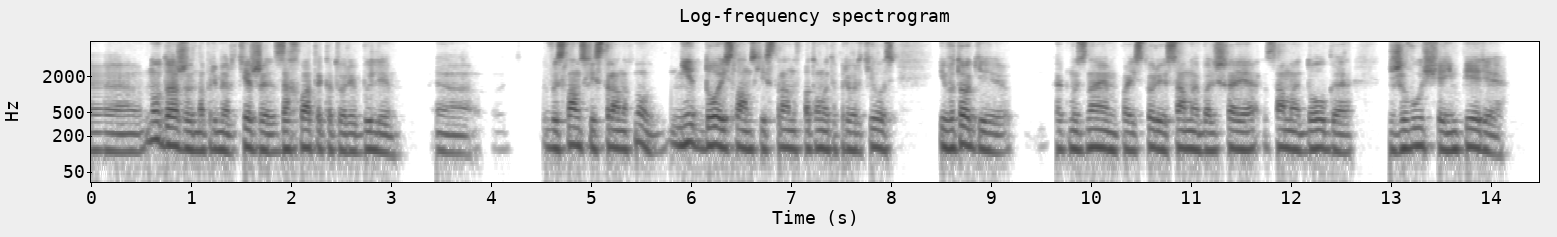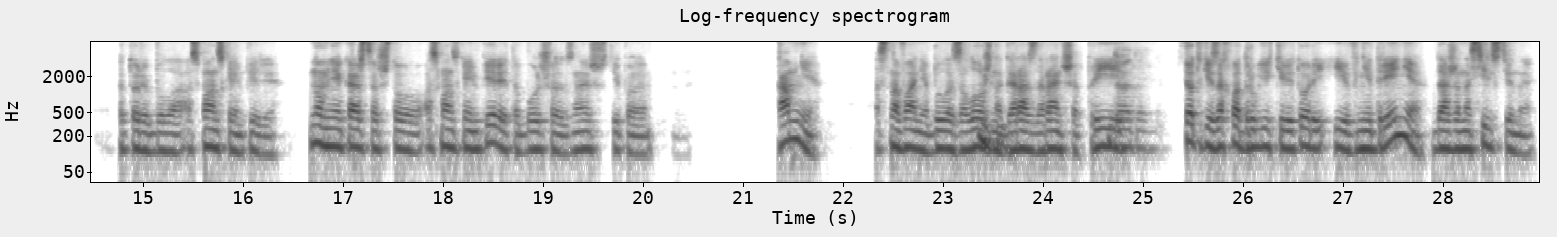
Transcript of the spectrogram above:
Э, ну, даже, например, те же захваты, которые были э, в исламских странах, ну, не до исламских стран, потом это превратилось. И в итоге, как мы знаем по истории, самая большая, самая долгая живущая империя, которая была Османская империя. Но мне кажется, что Османская империя это больше, знаешь, типа камни основания было заложено mm-hmm. гораздо раньше при да, да все-таки захват других территорий и внедрение, даже насильственное,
